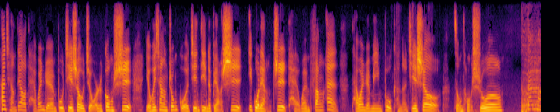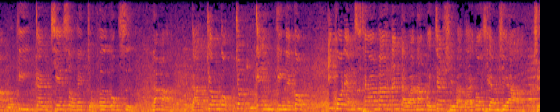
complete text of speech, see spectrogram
他强调，台湾人不接受九二共识，也会向中国坚定的表示一国两制台湾方。案，台湾人民不可能接受。总统说：“咱嘛无去该接受迄九二共识，咱嘛甲中国足坚定的讲，一国两制台湾方案，咱台湾人会接受啦。大家讲是毋是啊？是。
